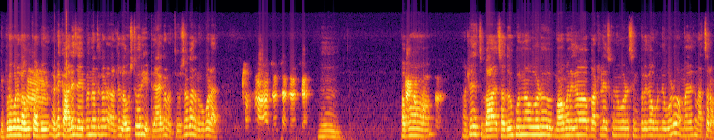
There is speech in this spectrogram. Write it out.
ఇప్పుడు కూడా లవ్ కట్టు అంటే కాలేజ్ అయిపోయిన తర్వాత కూడా అంటే లవ్ స్టోరీ డ్రాగన్ చూసావు కదా నువ్వు కూడా. పాపం అంటే బాగా చదువుకున్నవాడు మామూలుగా బట్టలు వేసుకునేవాడు సింపుల్గా ఉండేవాడు అమ్మాయిలకు నచ్చరు.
